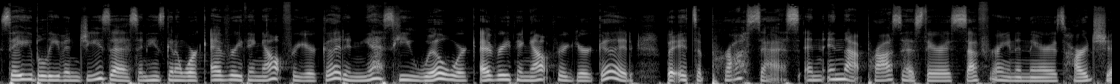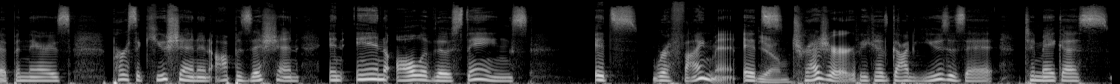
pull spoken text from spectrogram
say you believe in Jesus and he's going to work everything out for your good." And yes, he will work everything out for your good, but it's a process. And in that process there is suffering and there is hardship and there is persecution and opposition, and in all of those things, it's refinement. It's Yeah. treasure because God uses it to make us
